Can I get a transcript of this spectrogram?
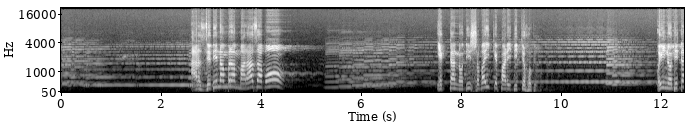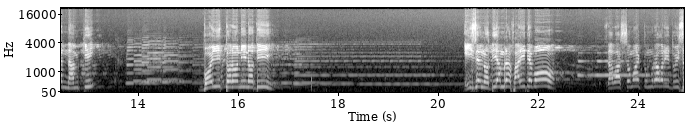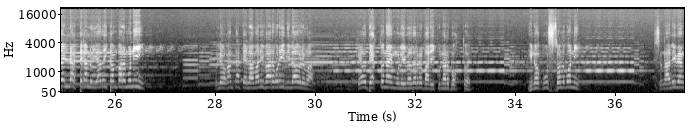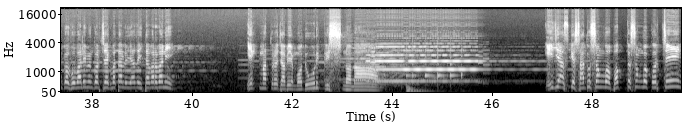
আর যেদিন আমরা মারা যাব, একটা নদী সবাইকে পাড়ি দিতে হবে। ওই নদীটার নাম কি? বৈতরণী নদী। এই যে নদী আমরা ফাড়ি দেব, যাওয়ার সময় টুমরো করি দুই চার লাখ টাকা লইয়া যাইতাম পারমনি। বলে ওখান তা টেলামারি বার করে দিলাও রে বা। কেউ দেখতো নাই মুলই বাজারের বাড়ি কোনার বক্ত ইনো গুছ চলবো নি সোনালী ব্যাংক ভুবালী ব্যাংকর চেক বাতা লইয়া যাইতে পারবানি। একমাত্র যাবে মধুর কৃষ্ণ নাম। এই যে আজকে সাধু সঙ্গ, ভক্ত সঙ্গ করছেন,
